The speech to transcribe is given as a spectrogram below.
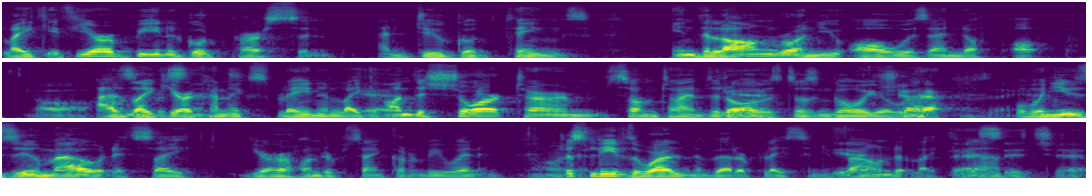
like if you're being a good person and do good things, in the long run you always end up up. Oh, As like you're kind of explaining, like Yeah. on the short term, sometimes it Yeah. always doesn't go your Shit way. happens, like, but when you zoom out, it's like you're 100% going to be winning. Just leave the world in a better place than you found it. Like, Oh, that's yeah. it, yeah.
